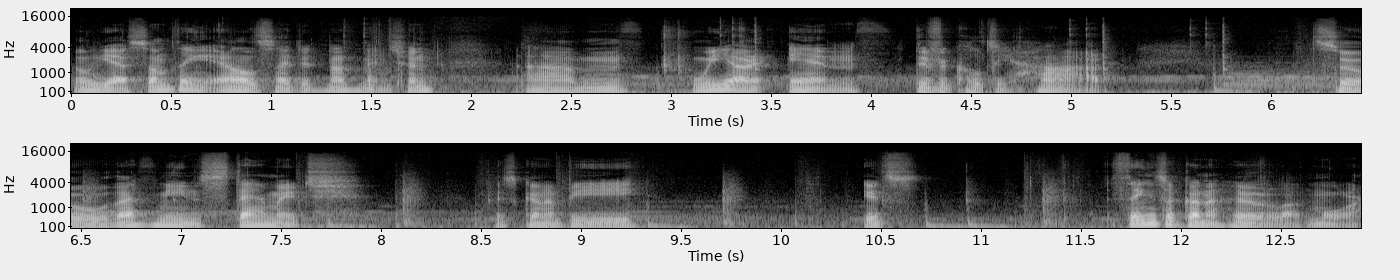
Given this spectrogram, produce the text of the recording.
Oh yeah, something else I did not mention. Um, we are in difficulty hard. So that means damage is gonna be... It's... Things are gonna hurt a lot more.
